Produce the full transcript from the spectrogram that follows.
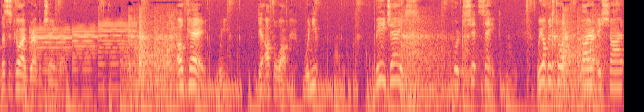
Let's just go and grab the chain gun. Okay, when you get off the wall, when you BJ's, for shit's sake, we open this door, fire a shot,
